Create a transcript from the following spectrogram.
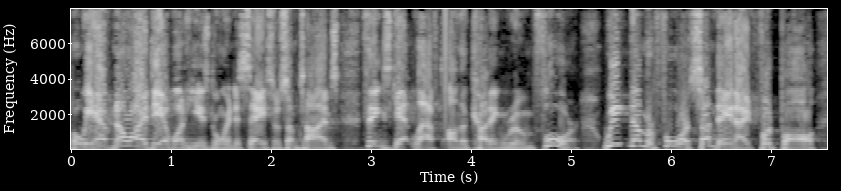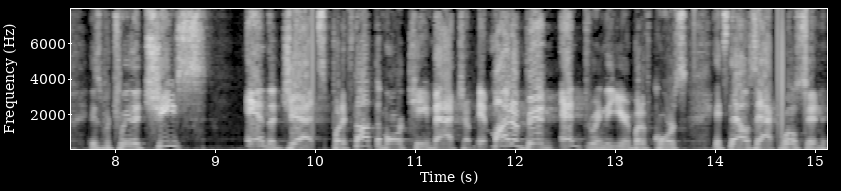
but we have no idea what he is going to say, so sometimes things get left on the cutting room floor. Week number four, Sunday Night Football, is between the Chiefs and the Jets, but it's not the marquee matchup. It might have been entering the year, but of course, it's now Zach Wilson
